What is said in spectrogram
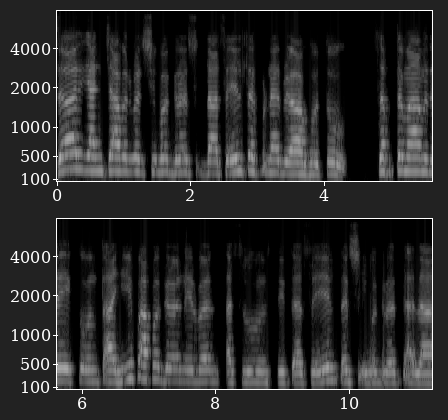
जर यांच्याबरोबर शुभग्रह सुद्धा असेल तर पुनर्विवाह होतो. सप्तमामध्ये कोणताही पापग्रह निर्बल असून स्थित असेल तर शिवग्रह त्याला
